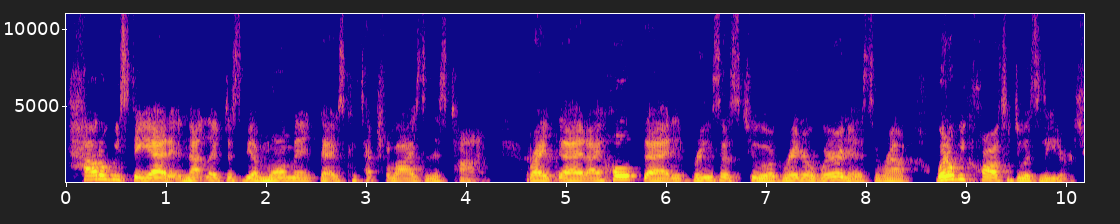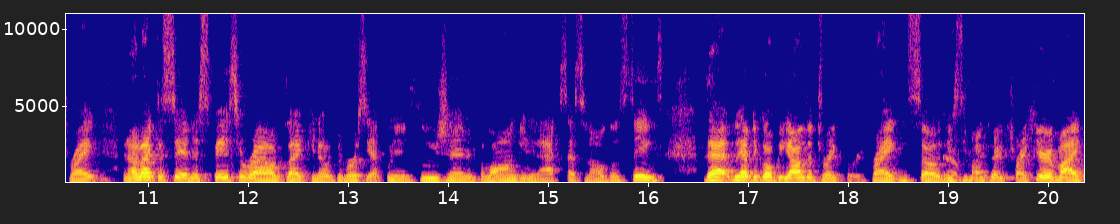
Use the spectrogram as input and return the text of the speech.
how do we stay at it and not let this be a moment that is contextualized in this time? right? That I hope that it brings us to a greater awareness around what are we called to do as leaders, right? Mm. And I like to say in a space around like, you know, diversity, equity, inclusion and belonging and access and all those things, that we have to go beyond the drapery, right? And so yeah. you see my drapes right here in my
